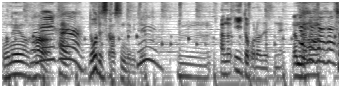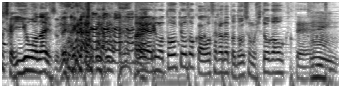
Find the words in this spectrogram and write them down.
5年五半年半。どうですか？住んでみて、うん。うん、あのいいところですね。あの確か言いようはないですよね、いやいやでも東京とか大阪だとどうしても人が多くて、うん、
